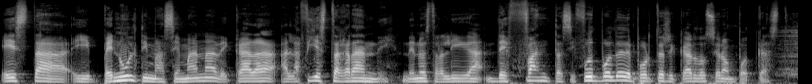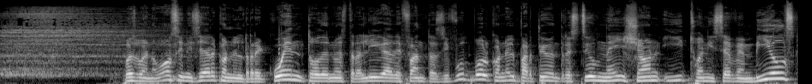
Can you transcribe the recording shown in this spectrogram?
esta eh, penúltima semana de cara a la fiesta grande de nuestra liga de fantasy fútbol de deportes Ricardo Cerón Podcast. Pues bueno, vamos a iniciar con el recuento de nuestra liga de fantasy fútbol con el partido entre Steel Nation y 27 Bills.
